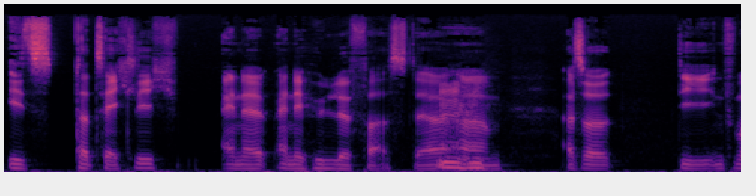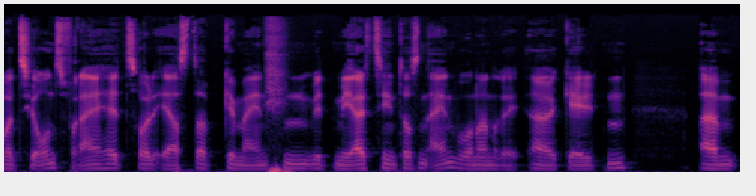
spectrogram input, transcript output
ist tatsächlich eine, eine Hülle fast. Ja. Mhm. Ähm, also die Informationsfreiheit soll erst ab Gemeinden mit mehr als 10.000 Einwohnern äh, gelten. Ähm,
